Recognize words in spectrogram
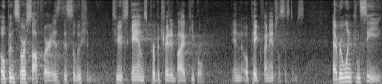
Open source software is the solution to scams perpetrated by people in opaque financial systems. Everyone can see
